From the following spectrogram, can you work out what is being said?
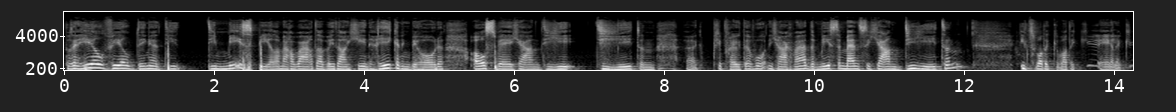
Er zijn heel veel dingen die, die meespelen, maar waar dat wij dan geen rekening mee houden als wij gaan die diëten. Uh, ik gebruik dat woord niet graag, maar de meeste mensen gaan diëten. Iets wat ik, wat ik eigenlijk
